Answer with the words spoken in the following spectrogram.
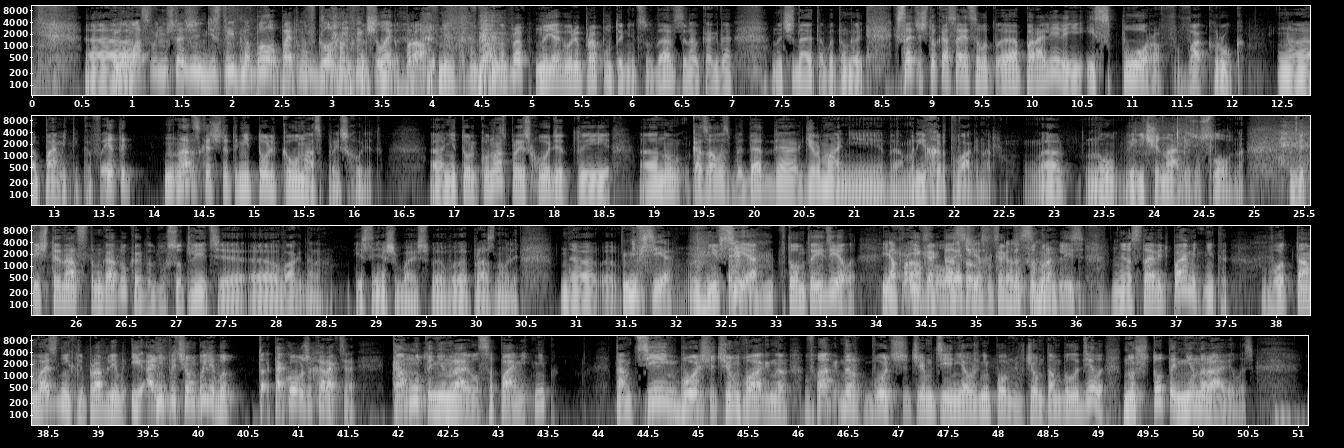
Э, но массовое уничтожение действительно было, поэтому в главном человек прав. Не, в главном прав, но я говорю про путаницу, да, все равно, когда начинают об этом говорить. Кстати, что касается вот э, параллелей и споров вокруг э, памятников, это, надо сказать, что это не только у нас происходит не только у нас происходит, и, ну, казалось бы, да, для Германии, там, Рихард Вагнер, да, ну, величина, безусловно. В 2013 году, когда 200-летие э, Вагнера если не ошибаюсь, праздновали. Э, не все. Не все, в том-то и дело. Я прав, и когда, я честно когда собрались э, ставить памятник, вот там возникли проблемы. И они причем были вот такого же характера. Кому-то не нравился памятник, там тень больше, чем Вагнер, Вагнер больше, чем тень, я уже не помню, в чем там было дело, но что-то не нравилось.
